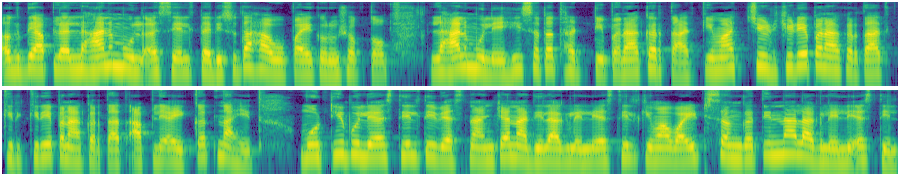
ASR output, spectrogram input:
अगदी आपलं लहान मूल असेल तरीसुद्धा हा उपाय करू शकतो. लहान मुले ही सतत हट्टीपणा करतात किंवा चिडचिडेपणा करतात किरकिरेपणा करतात आपले ऐकत नाहीत. मोठी मुले असतील ती व्यसनांच्या नादी लागलेली असतील किंवा वाईट संगतींना लागलेली असतील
